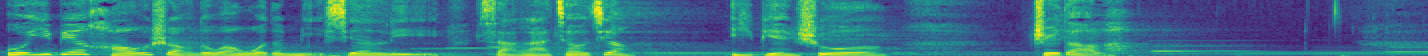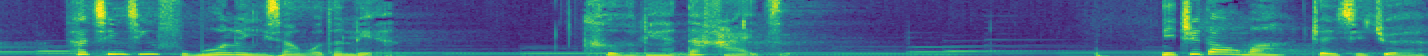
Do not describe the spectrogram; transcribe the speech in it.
我一边豪爽的往我的米线里撒辣椒酱，一边说：“知道了。”他轻轻抚摸了一下我的脸，可怜的孩子。你知道吗，郑希觉？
